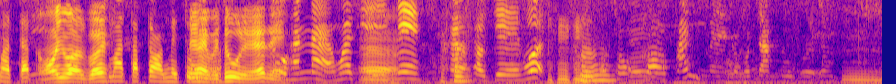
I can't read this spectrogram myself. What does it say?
มาตัดเอาอยู่อันเว้ยมาตัดตอนไม่ซื้อให้ไปตู้นี่แหละนี่ตู้หันหน้าว่าสิอ่าแน่หันเข้าเจโพดอืม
